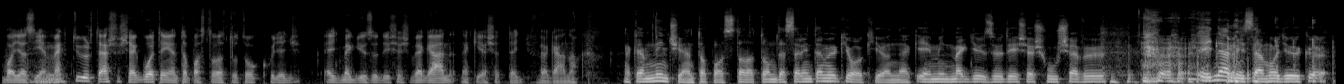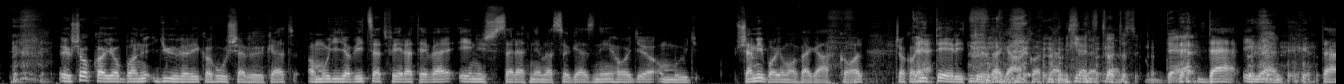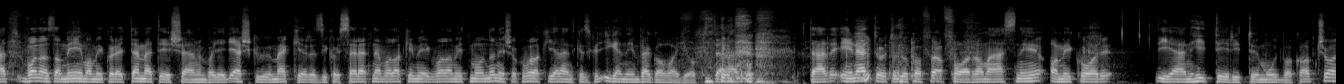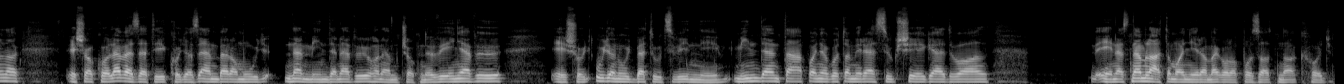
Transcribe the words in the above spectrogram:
Vagy az ilyen megtűrt társaság, volt -e ilyen tapasztalatotok, hogy egy, egy meggyőződéses vegán neki esett egy vegának? Nekem nincs ilyen tapasztalatom, de szerintem ők jól kijönnek. Én, mint meggyőződéses húsevő, így nem hiszem, hogy ők, ők sokkal jobban gyűlölik a húsevőket. Amúgy így a viccet félretéve én is szeretném leszögezni, hogy amúgy semmi bajom a vegákkal, csak a de. hitérítő vegákat nem szeretem. De? De, igen. Tehát van az a mém, amikor egy temetésen vagy egy esküvő megkérdezik, hogy szeretne valaki még valamit mondani, és akkor valaki jelentkezik, hogy igen, én vega vagyok. Tehát, tehát én ettől tudok a falra mászni, amikor ilyen hittérítő módba kapcsolnak, és akkor levezetik, hogy az ember amúgy nem mindenevő, hanem csak növényevő, és hogy ugyanúgy be tudsz vinni minden tápanyagot, amire szükséged van, én ezt nem látom annyira megalapozatnak, hogy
